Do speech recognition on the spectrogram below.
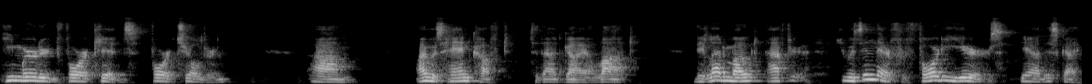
He murdered four kids, four children. Um, I was handcuffed to that guy a lot. They let him out after he was in there for 40 years. Yeah, this guy.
